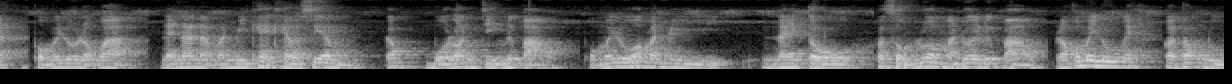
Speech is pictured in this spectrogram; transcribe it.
นะผมไม่รู้หรอกว่าในนั้นอะมันมีแค่แคลเซียมกับโบรอนจริงหรือเปล่า ผมไม่รู้ว่ามันมี ไนโตรผสมร่วมมาด้วยหรือเปล่า เราก็ไม่รู้ไงก็ต้องดู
